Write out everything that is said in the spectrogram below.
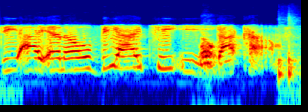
D-I-N-O-V-I-T-E dot com.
